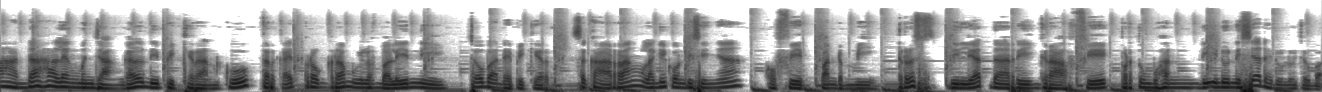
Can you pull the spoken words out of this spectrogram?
ada hal yang menjanggal di pikiranku terkait program We Love Bali ini. Coba deh pikir, sekarang lagi kondisinya COVID, pandemi. Terus dilihat dari grafik pertumbuhan di Indonesia deh dulu coba.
